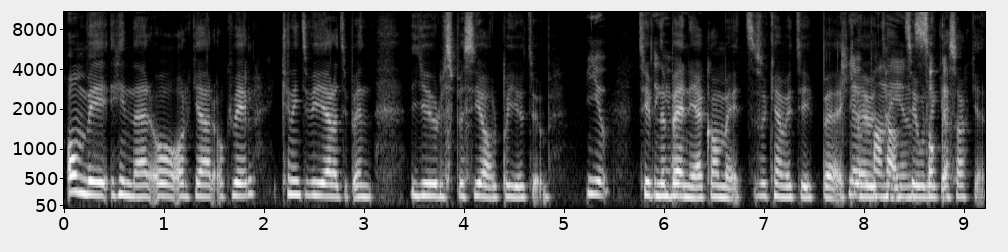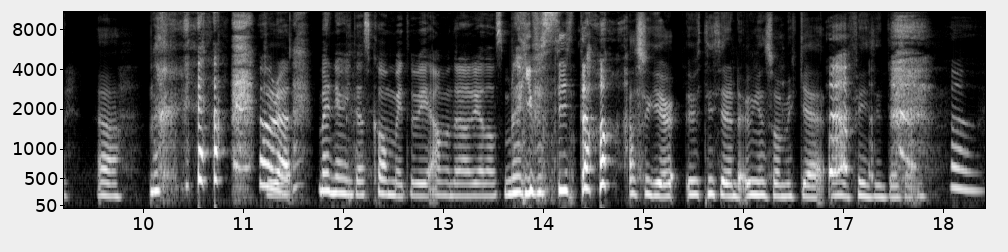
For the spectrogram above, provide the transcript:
om vi hinner och orkar och vill, kan inte vi göra typ en julspecial på Youtube? Jo. Typ när. Benny har kommit så kan vi typ eh, Klä ut han han till olika socka. saker. Ja. Hörru, jag har inte ens kommit och vi använder den redan som rekvisita. Alltså jag utnyttjar den där ungen så mycket och han finns inte sen.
